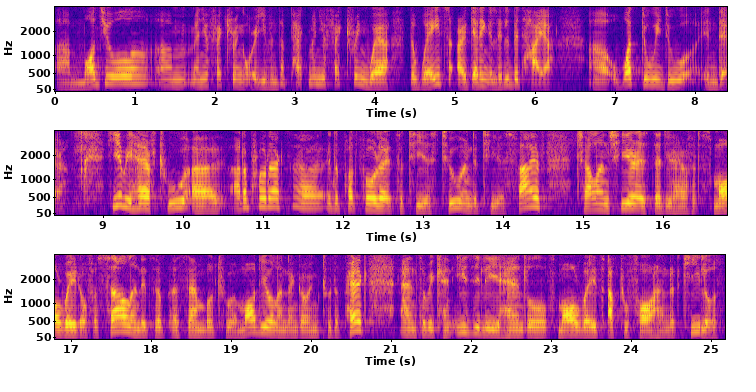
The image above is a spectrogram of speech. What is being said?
uh, module um, manufacturing or even the pack manufacturing where the weights are getting a little bit higher. Uh, what do we do in there? Here we have two uh, other products uh, in the portfolio. It's a TS2 and a TS5. Challenge here is that you have a small weight of a cell and it's assembled to a module and then going to the pack. And so we can easily handle small weights up to 400 kilos.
